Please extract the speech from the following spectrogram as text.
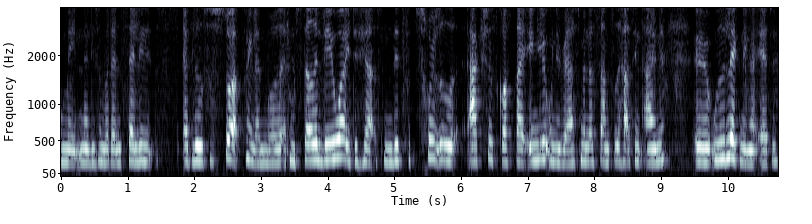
romanen, er ligesom, hvordan Sally er blevet så stor på en eller anden måde, at hun stadig lever i det her sådan lidt fortryllede aktie-engle-univers, men også samtidig har sine egne øh, udlægninger af det.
